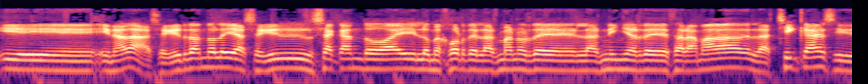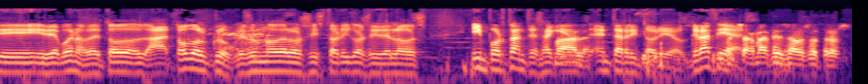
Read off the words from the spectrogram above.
y, y nada, a seguir dándole y a seguir sacando ahí lo mejor de las manos de las niñas de Zaramaga, de las chicas y de, y de, bueno, de todo, a todo el club, que es uno de los históricos y de los importantes aquí en- Vale. en, territorio. Gracias. Muchas gracias a vosotros.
